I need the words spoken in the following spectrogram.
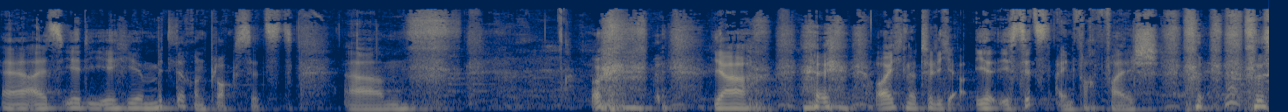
äh, als ihr, die ihr hier im mittleren Block sitzt. Ähm, ja, euch natürlich, ihr, ihr sitzt einfach falsch.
